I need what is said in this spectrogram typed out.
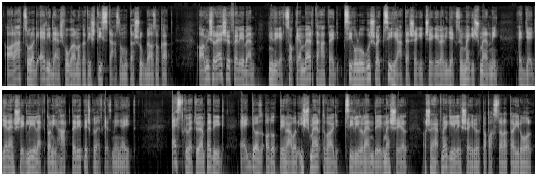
a látszólag evidens fogalmakat is tisztázva mutassuk be azokat. A műsor első felében mindig egy szakember, tehát egy pszichológus vagy pszichiáter segítségével igyekszünk megismerni egy-egy jelenség lélektani hátterét és következményeit. Ezt követően pedig egy az adott témában ismert vagy civil vendég mesél a saját megéléseiről, tapasztalatairól.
